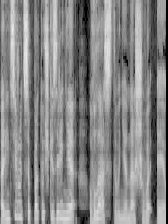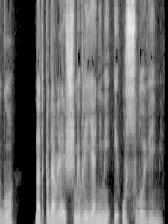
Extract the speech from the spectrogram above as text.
ориентируется по точке зрения властвования нашего эго над подавляющими влияниями и условиями.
